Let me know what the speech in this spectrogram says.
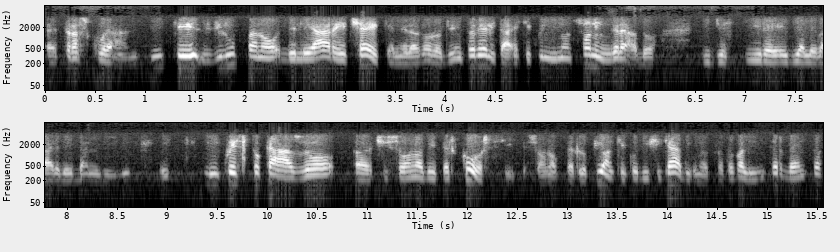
eh, trascuranti, che sviluppano delle aree cieche nella loro genitorialità e che quindi non sono in grado di gestire e di allevare dei bambini. E in questo caso eh, ci sono dei percorsi che sono per lo più anche codificati come protocolli di intervento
